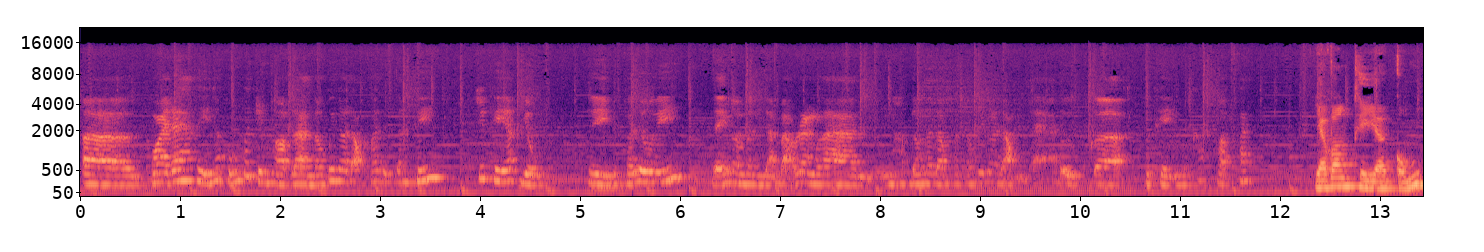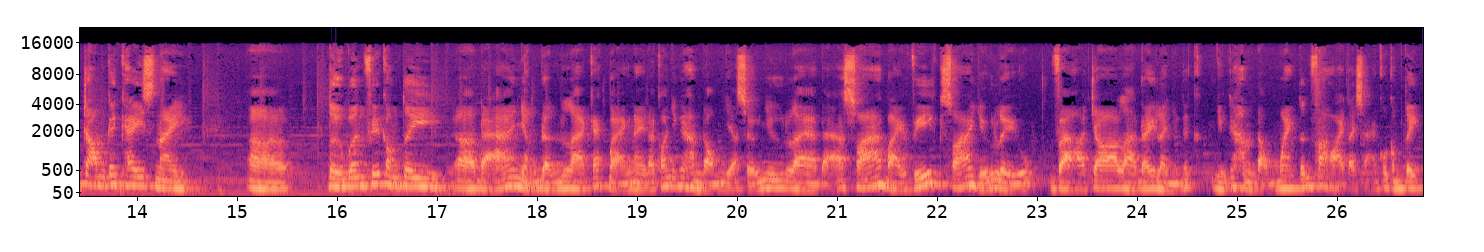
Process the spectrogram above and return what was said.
À, ngoài ra thì nó cũng có trường hợp là nội quy lao động phải được đăng ký trước khi áp dụng thì phải lưu ý để mà mình đảm bảo rằng là hợp đồng lao động và nội quy lao động đã được uh, thực hiện một cách hợp pháp. Dạ vâng thì ờ, cũng trong cái case này uh, từ bên phía công ty uh, đã nhận định là các bạn này đã có những cái hành động giả sử như là đã xóa bài viết xóa dữ liệu và họ cho là đây là những cái những cái hành động mang tính phá hoại tài sản của công ty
